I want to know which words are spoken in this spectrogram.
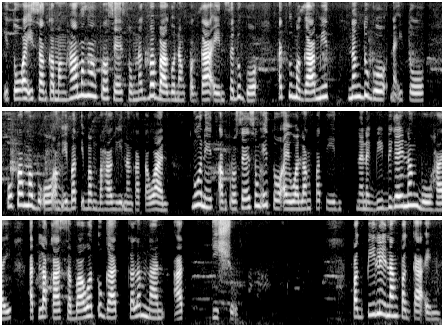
Ito ay isang kamanghamanghang prosesong nagbabago ng pagkain sa dugo at gumagamit ng dugo na ito upang mabuo ang iba't ibang bahagi ng katawan. Ngunit ang prosesong ito ay walang patid na nagbibigay ng buhay at lakas sa bawat ugat, kalamnan at tissue. Pagpili ng pagkain.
